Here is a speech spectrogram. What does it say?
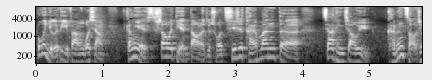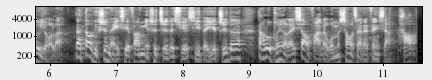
不过有个地方，我想刚刚也稍微点到了，就是说其实台湾的家庭教育。可能早就有了，那到底是哪一些方面是值得学习的，也值得大陆朋友来效法的？我们稍后再来分享。好。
